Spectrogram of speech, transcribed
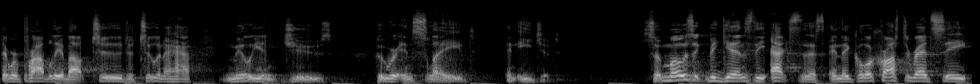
there were probably about two to two and a half million Jews who were enslaved in Egypt. So Moses begins the Exodus, and they go across the Red Sea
